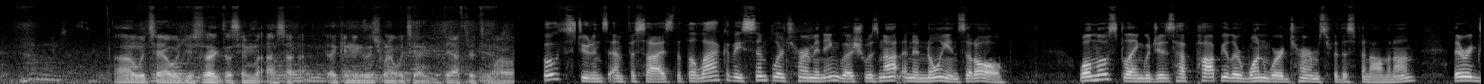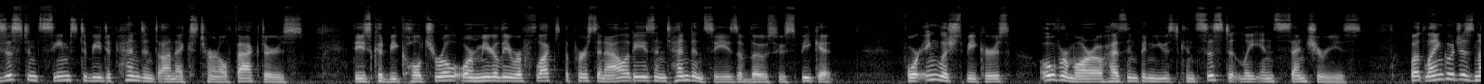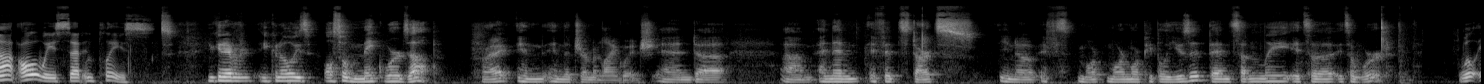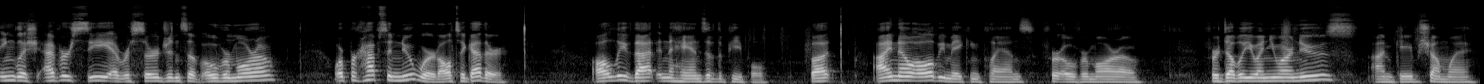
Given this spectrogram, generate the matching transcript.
I would say I would use like the same as like in English when I would say like the day after tomorrow. Both students emphasized that the lack of a simpler term in English was not an annoyance at all. While most languages have popular one word terms for this phenomenon, their existence seems to be dependent on external factors. These could be cultural or merely reflect the personalities and tendencies of those who speak it. For English speakers, overmorrow hasn't been used consistently in centuries. But language is not always set in place. You can ever you can always also make words up right in in the german language. And uh, um, and then if it starts you know if more more and more people use it then suddenly it's a it's a word. Will english ever see a resurgence of overmorrow? Or perhaps a new word altogether? I'll leave that in the hands of the people. But i know i'll be making plans for overmorrow. For wnur news i'm gabe shumway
